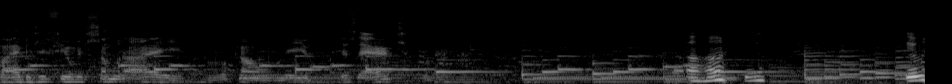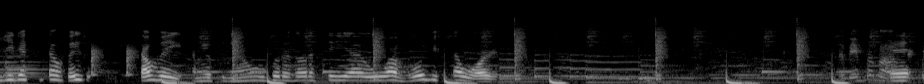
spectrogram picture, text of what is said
vibe de filme de samurai, um local meio desértico, né? Aham, sim. Eu diria que talvez, talvez, na minha opinião, o Kurosawa seria o avô de Star Wars. É bem provável, É.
